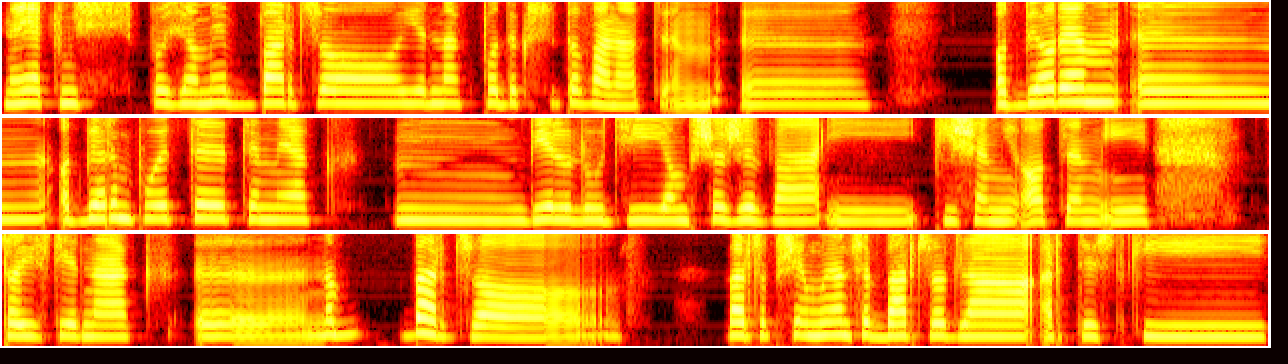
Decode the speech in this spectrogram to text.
na jakimś poziomie bardzo jednak podekscytowana tym. Yy, odbiorem, yy, odbiorem płyty, tym jak mm, wielu ludzi ją przeżywa i pisze mi o tym i to jest jednak y, no, bardzo, bardzo przejmujące, bardzo dla artystki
